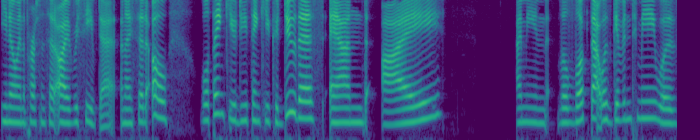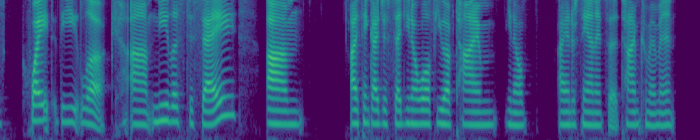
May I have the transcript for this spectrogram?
you know, and the person said, Oh, I've received it. And I said, Oh, well, thank you. Do you think you could do this? And I, I mean, the look that was given to me was quite the look. Um, needless to say, um, I think I just said, you know, well, if you have time, you know, I understand it's a time commitment.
